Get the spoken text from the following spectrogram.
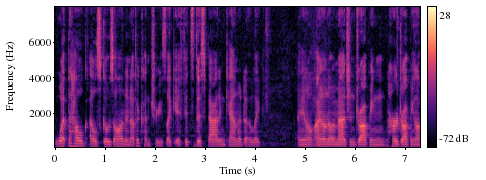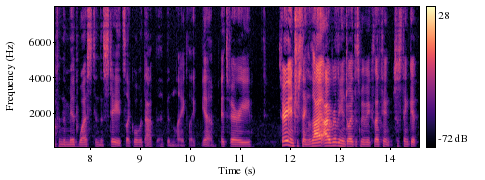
what the hell else goes on in other countries like if it's this bad in canada like you know i don't know imagine dropping her dropping off in the midwest in the states like what would that have been like? Like yeah it's very it's very interesting i, I really enjoyed this movie because i think just think it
